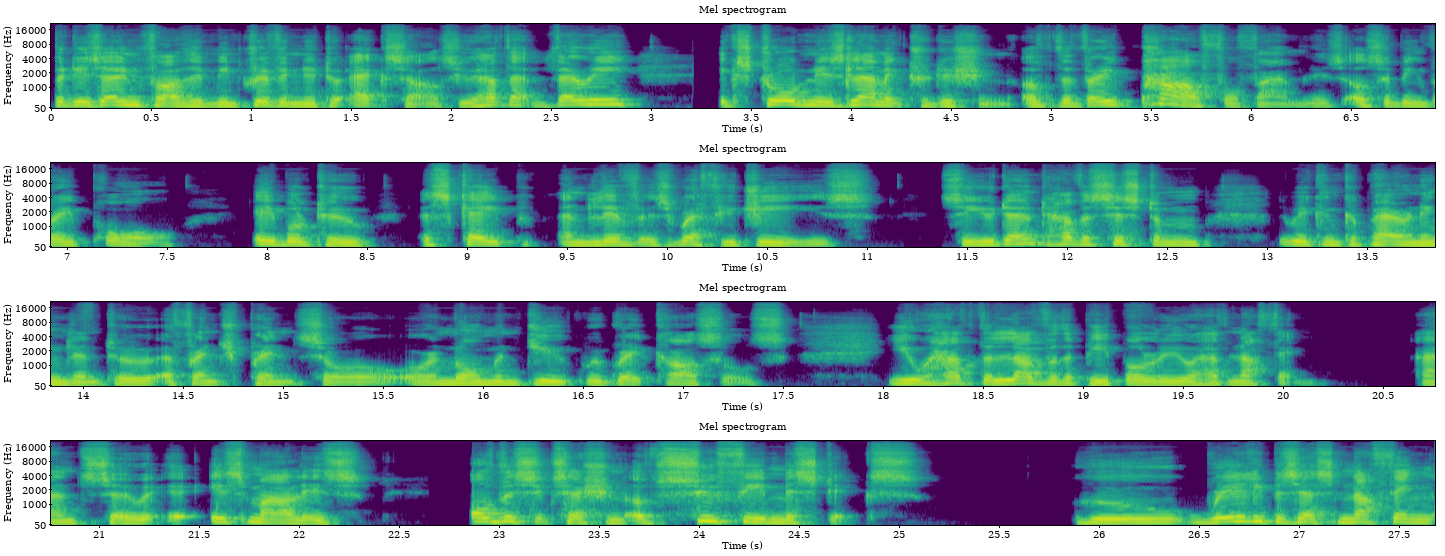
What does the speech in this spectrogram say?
but his own father had been driven into exile. So you have that very extraordinary Islamic tradition of the very powerful families also being very poor, able to escape and live as refugees. So you don't have a system that we can compare in England to a French prince or, or a Norman duke with great castles. You have the love of the people, you have nothing. And so Ismail is of the succession of Sufi mystics who really possess nothing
